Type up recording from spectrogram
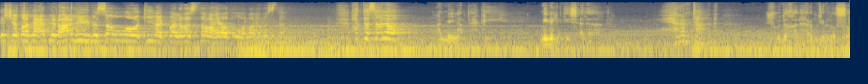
الشيطان لعب لي بعقلي بس الله وكيلك ما لمسته وحياة الله ما لمسته. حتى سألها عن مين عم تحكي؟ مين اللي بدي اسألها؟ حرمتك شو دخل حرمتي بالقصة؟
